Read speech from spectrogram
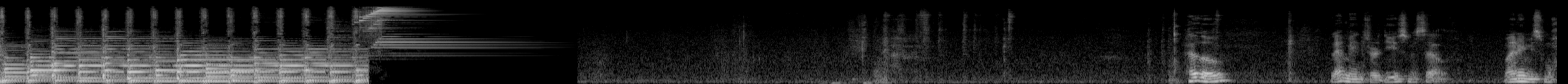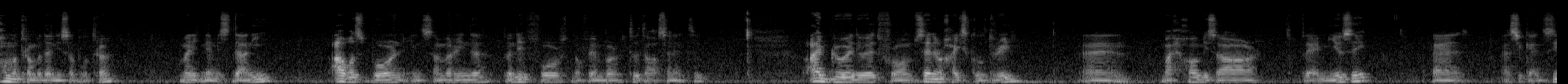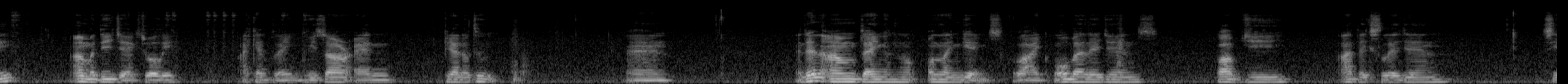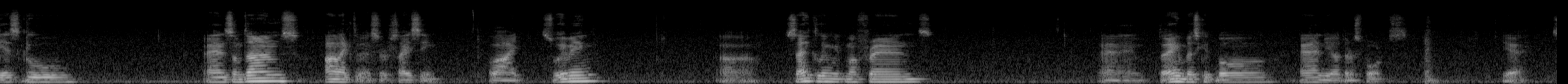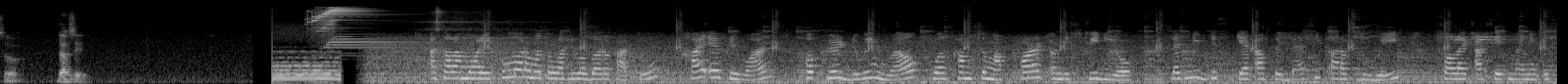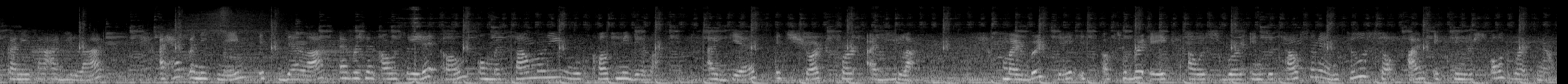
Hello, let me introduce myself. My name is Muhammad Ramadhani Saputra. My nickname is Dani. I was born in Samarinda, 24th November 2002. I graduated from Senior High School 3 and my hobbies are playing music and as you can see, I'm a DJ actually. I can play guitar and piano too. And and then I'm playing online games like Mobile Legends, PUBG, Apex Legend, CSGO, and sometimes I like to exercising like swimming, uh, cycling with my friends, and playing basketball and the other sports. Yeah, so that's it. Assalamualaikum warahmatullahi wabarakatuh. Hi everyone, hope you're doing well. Welcome to my part on this video. Let me just get off the basic out of the way. So like I said, my name is Qanitah Adila. I have a nickname, it's Della. Ever since I was little, all my family would call me Della. I guess it's short for Adila. My birthday is October 8th. I was born in 2002, so I'm 18 years old right now.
